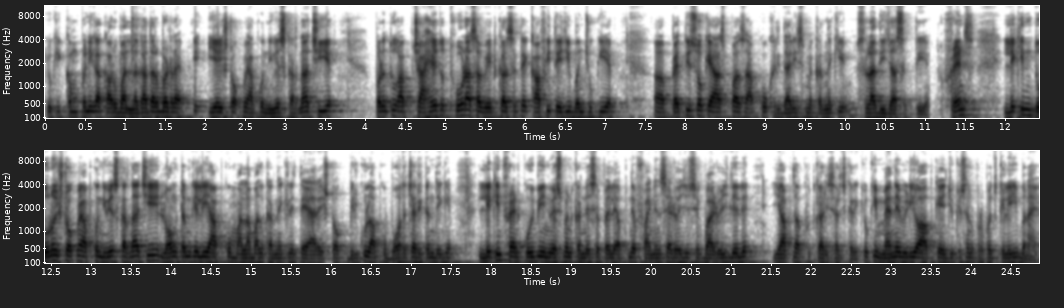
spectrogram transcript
क्योंकि कंपनी का कारोबार लगातार बढ़ रहा है। यह स्टॉक में आपको निवेश करना चाहिए। परंतु आप चाहे तो थोड़ा सा वेट कर सकते हैं, काफ़ी तेज़ी बन चुकी है। पैंतीस के आसपास आपको खरीदारी इसमें करने की सलाह दी जा सकती है। फ्रेंड्स लेकिन दोनों स्टॉक में आपको निवेश करना चाहिए। लॉन्ग टर्म के लिए आपको मालामाल करने के लिए तैयार है स्टॉक बिल्कुल आपको बहुत अच्छा रिटर्न देंगे। लेकिन फ्रेंड कोई भी इन्वेस्टमेंट करने से पहले अपने फाइनेंस एडवाइजर से एक एडवाइज ले ले या अपना खुद का रिसर्च करें, क्योंकि मैंने वीडियो आपके एजुकेशन पर्पज़ के लिए ही बनाया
